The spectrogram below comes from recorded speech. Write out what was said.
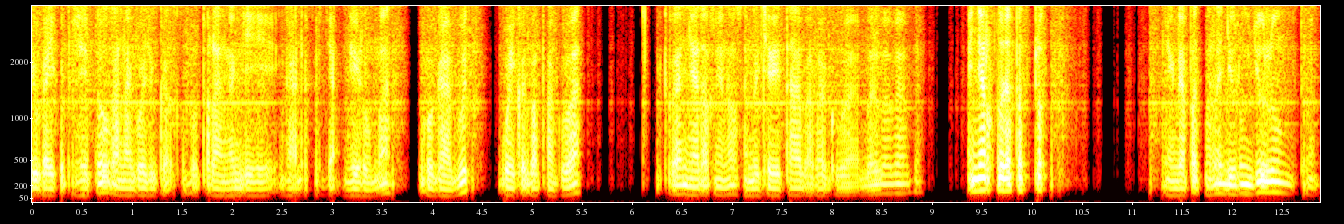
juga ikut ke situ karena gue juga kebetulan lagi nggak ada kerjaan di rumah. Gue gabut gue ikut bapak gue itu kan nyerok nyerok sambil cerita bapak gue bla bla bla eh, nyerok tuh dapat plek. Yang dapat malah julung-julung gitu kan.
